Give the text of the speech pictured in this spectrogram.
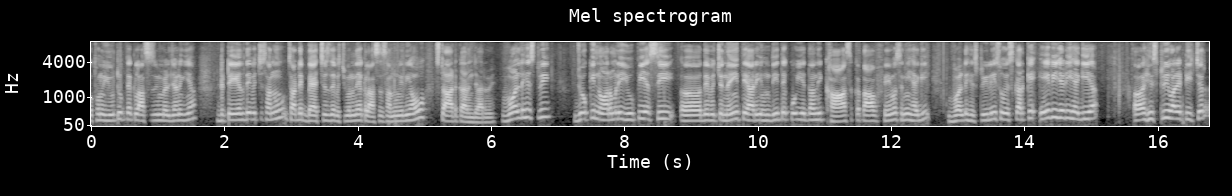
ਉਹ ਤੁਹਾਨੂੰ YouTube ਤੇ ਕਲਾਸਿਸ ਵੀ ਮਿਲ ਜਾਣਗੀਆਂ। ਡਿਟੇਲ ਦੇ ਵਿੱਚ ਸਾਨੂੰ, ਸਾਡੇ ਬੈਚਸ ਦੇ ਵਿੱਚ ਵੀ ਉਹਨਾਂ ਦੀਆਂ ਕਲਾਸਿਸ ਸਾਨੂੰ ਇਹਦੀਆਂ ਉਹ ਸਟਾਰਟ ਕਰਨ ਜਾ ਰਹੇ ਨੇ। ਵਰਲਡ ਹਿਸਟਰੀ ਜੋ ਕਿ ਨਾਰਮਲੀ ਯੂਪੀਐਸਸੀ ਦੇ ਵਿੱਚ ਨਹੀਂ ਤਿਆਰੀ ਹੁੰਦੀ ਤੇ ਕੋਈ ਇਦਾਂ ਦੀ ਖਾਸ ਕਿਤਾਬ ਫੇਮਸ ਨਹੀਂ ਹੈਗੀ ਵਰਲਡ ਹਿਸਟਰੀ ਲਈ। ਸੋ ਇਸ ਕਰਕੇ ਇਹ ਵੀ ਜਿਹੜੀ ਹੈਗੀ ਆ ਹਿਸਟਰੀ ਵਾਲੇ ਟੀਚਰ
